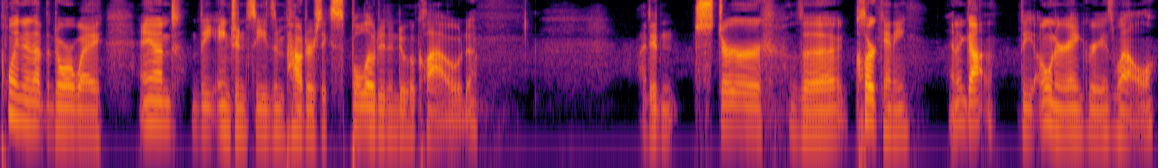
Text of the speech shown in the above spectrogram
pointed at the doorway, and the ancient seeds and powders exploded into a cloud. I didn't stir the clerk any, and it got the owner angry as well,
